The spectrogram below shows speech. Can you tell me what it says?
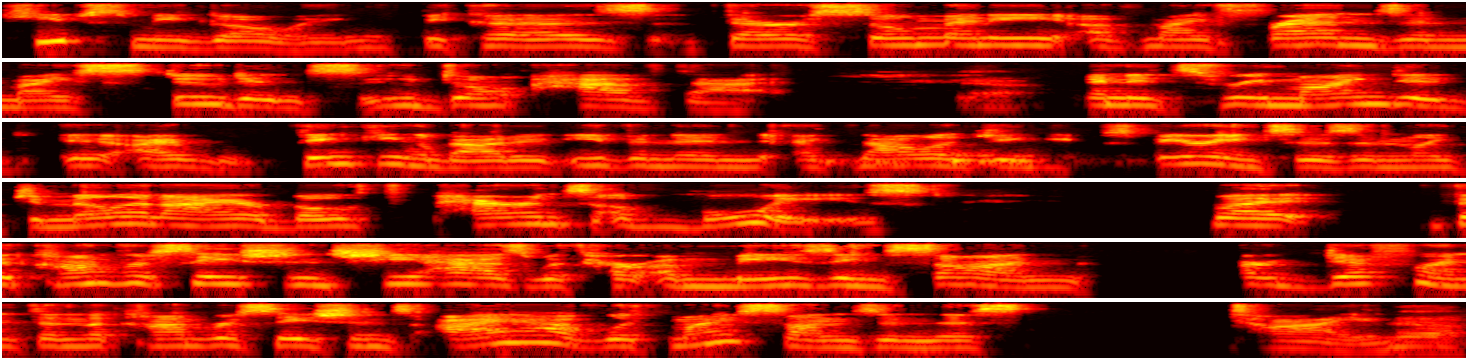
keeps me going because there are so many of my friends and my students who don't have that. Yeah. And it's reminded, I'm thinking about it even in acknowledging experiences. And like Jamila and I are both parents of boys, but the conversations she has with her amazing son are different than the conversations I have with my sons in this time. Yeah.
